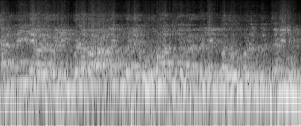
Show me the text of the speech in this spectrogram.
கல்வியிலே அவர்கள் இவ்வளவு ஆலயங்களை உருவாக்கியவர்கள் என்பது உங்களுக்கு தெரியும்.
